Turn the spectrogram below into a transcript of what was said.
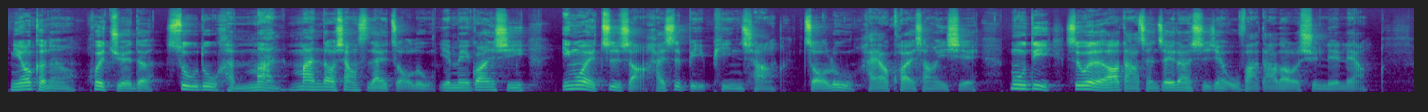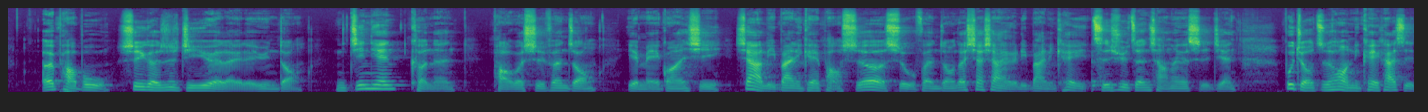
你有可能会觉得速度很慢，慢到像是在走路，也没关系。因为至少还是比平常走路还要快上一些，目的是为了要达成这一段时间无法达到的训练量。而跑步是一个日积月累的运动，你今天可能跑个十分钟也没关系，下个礼拜你可以跑十二、十五分钟，在下下一个礼拜你可以持续增长那个时间。不久之后，你可以开始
